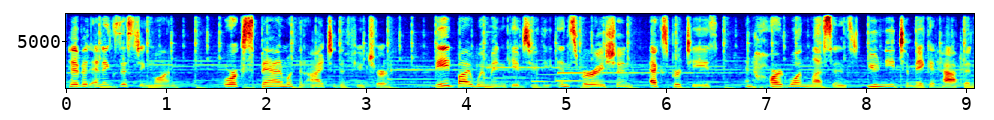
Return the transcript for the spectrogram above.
pivot an existing one, or expand with an eye to the future, Made by Women gives you the inspiration, expertise, and hard won lessons you need to make it happen.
